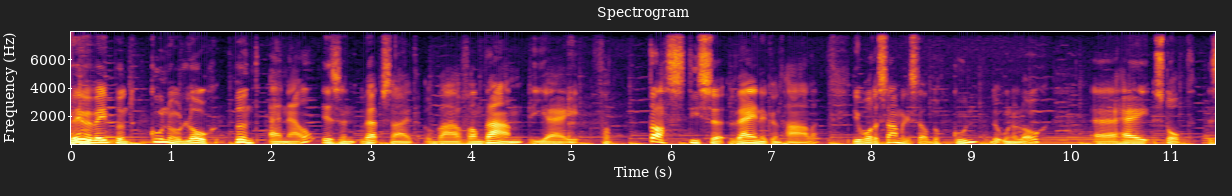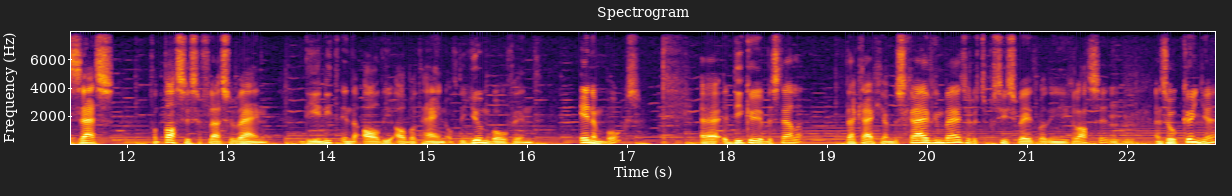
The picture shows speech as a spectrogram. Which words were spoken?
www.koenoloog.nl is een website waar vandaan jij fantastische wijnen kunt halen. Die worden samengesteld door Koen, de oenoloog. Eh, hij stopt zes fantastische flessen wijn die je niet in de Aldi, Albert Heijn of de Jumbo vindt, in een box. Eh, die kun je bestellen. Daar krijg je een beschrijving bij, zodat je precies weet wat in je glas zit. En zo kun je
